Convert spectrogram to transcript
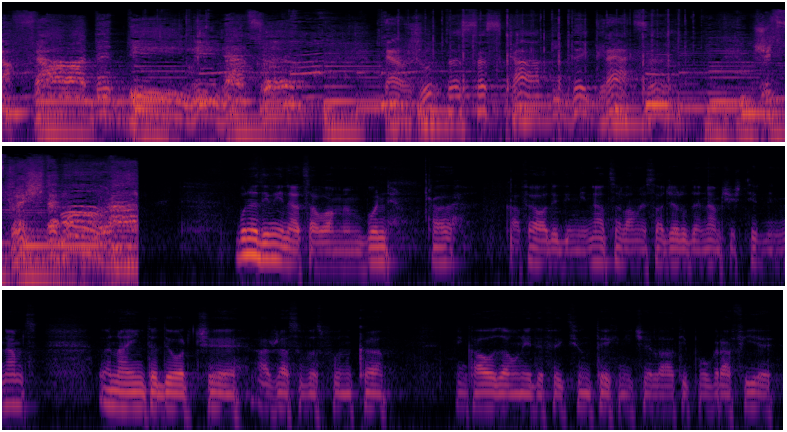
Cafeaua de dimineață Te ajută să scapi de greață Și-ți crește mora Bună dimineața, oameni buni! Ca cafeaua de dimineață la mesagerul de neam și știri din neamț. Înainte de orice, aș vrea să vă spun că din cauza unei defecțiuni tehnice la tipografie,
